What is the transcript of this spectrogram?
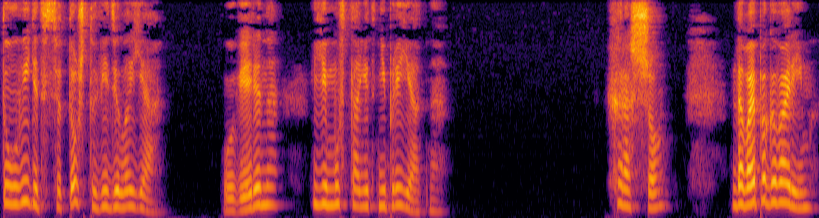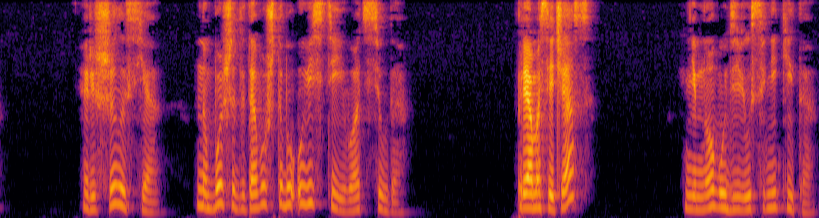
то увидит все то, что видела я. Уверена, ему станет неприятно. «Хорошо, давай поговорим», – решилась я, но больше для того, чтобы увести его отсюда. «Прямо сейчас?» – немного удивился Никита.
